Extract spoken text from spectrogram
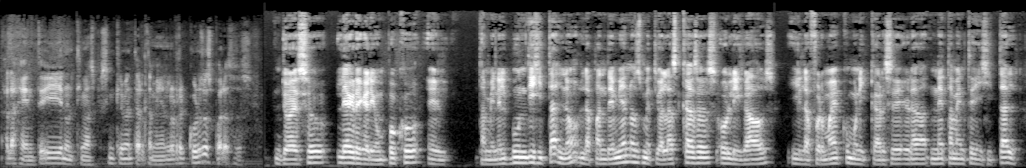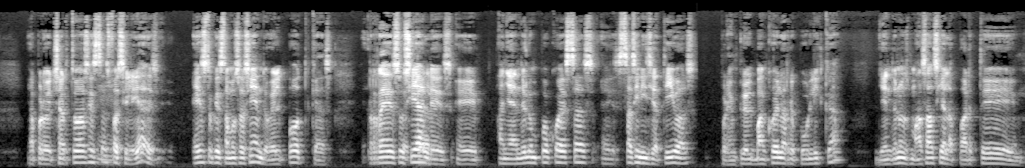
a la gente y en últimas, pues incrementar también los recursos para esos. Yo a eso le agregaría un poco el también el boom digital, ¿no? La pandemia nos metió a las casas obligados y la forma de comunicarse era netamente digital. aprovechar todas estas facilidades, esto que estamos haciendo, el podcast, redes sociales, eh, añadiéndole un poco a estas, estas iniciativas, por ejemplo, el Banco de la República, yéndonos más hacia la parte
